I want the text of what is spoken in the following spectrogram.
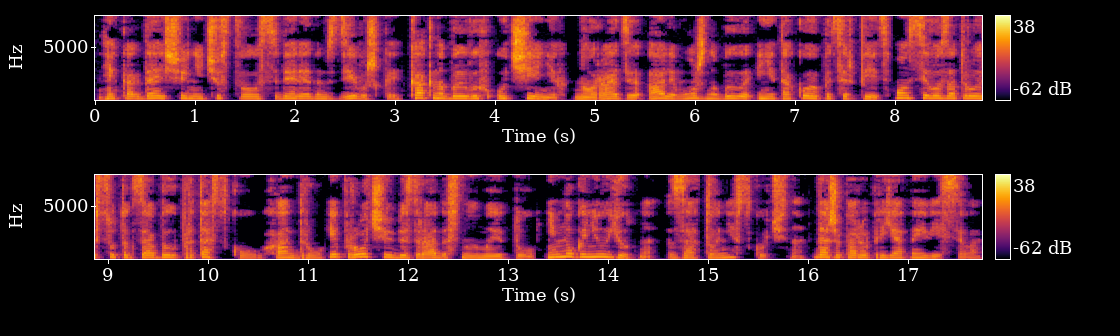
никогда еще не чувствовал себя рядом с девушкой, как на боевых учениях, но ради Али можно было и не такое потерпеть. Он всего за трое суток забыл про тоску, хандру и прочую безрадостную маяту. Немного неуютно, зато не скучно, даже порой приятно и весело.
